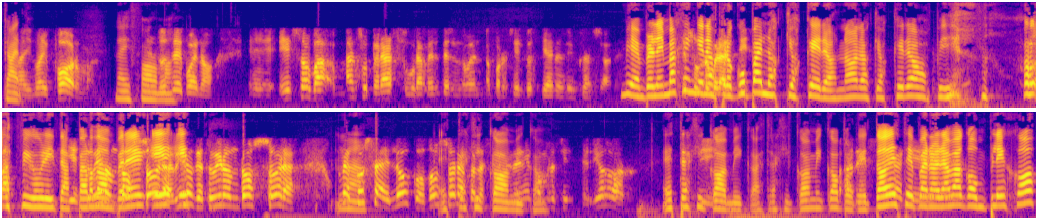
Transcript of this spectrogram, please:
Claro. No, hay, no hay forma. No hay forma. Entonces, bueno, eh, eso va, va a superar seguramente el 90% este año de inflación. Bien, pero la imagen que nos preocupa es los kiosqueros, ¿no? Los kiosqueros pidiendo por las figuritas, Y perdón, pero es, horas, es- ¿vieron que estuvieron dos horas? Una No. cosa de locos, dos Es horas con la Secretaría de. Comercio Interior. es tragicómico, es tragicómico porque Parecía todo este que- panorama complejo,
